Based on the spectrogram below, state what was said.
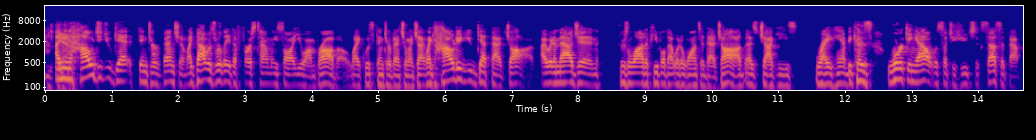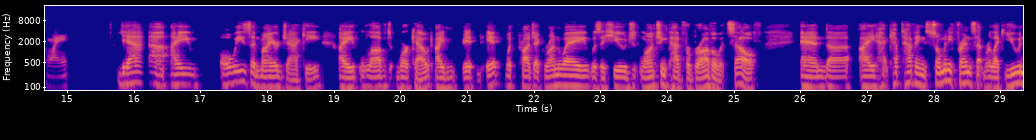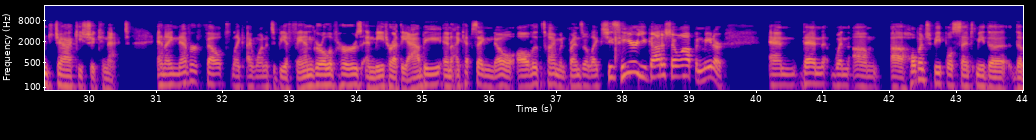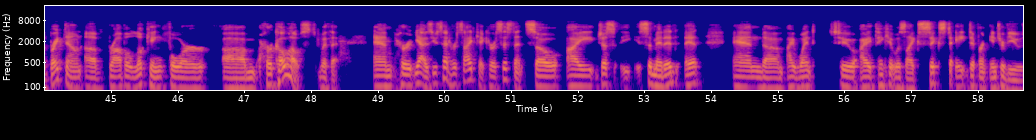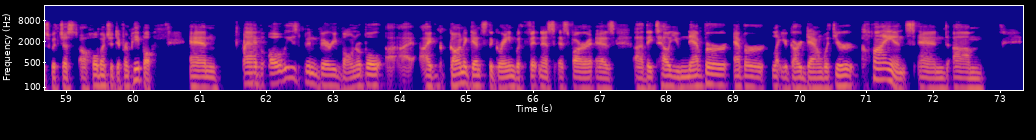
Yeah. I mean, how did you get intervention? Like that was really the first time we saw you on Bravo. Like was intervention with Jack. Like how did you get that job? I would imagine there's a lot of people that would have wanted that job as Jackie's right hand because working out was such a huge success at that point. Yeah, I always admired Jackie. I loved workout. I it it with Project Runway was a huge launching pad for Bravo itself. And uh, I ha- kept having so many friends that were like, "You and Jackie should connect." And I never felt like I wanted to be a fangirl of hers and meet her at the Abbey. And I kept saying no all the time when friends are like, "She's here, you got to show up and meet her." And then when um, a whole bunch of people sent me the the breakdown of Bravo looking for um, her co-host with it. And her yeah as you said her sidekick her assistant. So i just submitted it and um, i went to i think it was like six to eight different interviews with just a whole bunch of different people. And I've always been very vulnerable. I, have gone against the grain with fitness as far as uh, they tell you never ever let your guard down with your clients and um,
